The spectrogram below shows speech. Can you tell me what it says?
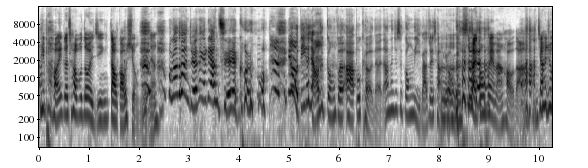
你跑一个差不多已经到高雄了这样。觉得那个量词有点困惑，因为我第一个想到是公分啊，不可能，然后那就是公里吧，最常用的。嗯，四百公分也蛮好的啊，你这样就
